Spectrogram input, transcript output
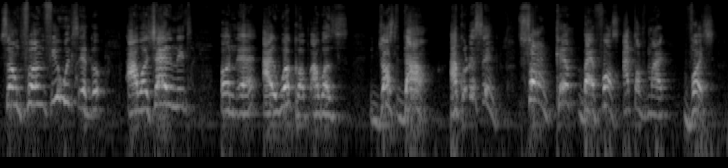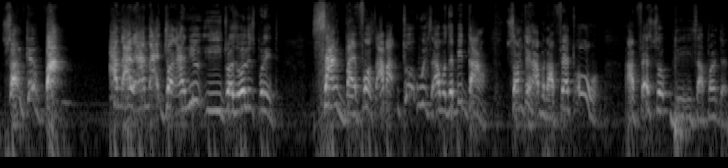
Some from a few weeks ago, I was sharing it on air. I woke up. I was just down. I couldn't sing. Song came by force out of my voice. Song came, bam, and I and I joined. I knew it was the Holy Spirit. Sang by force. About two weeks, I was a bit down. Something happened. I felt, oh, I felt so disappointed.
